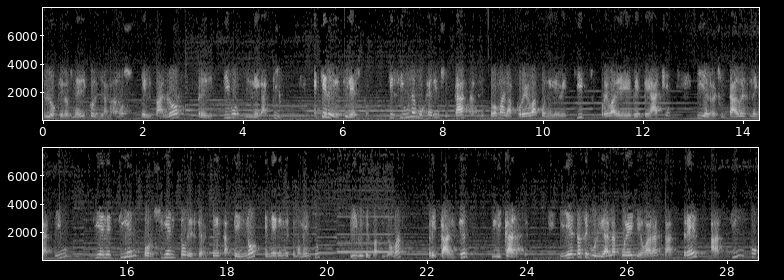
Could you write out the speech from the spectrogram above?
lo que los médicos llamamos el valor predictivo negativo. ¿Qué quiere decir esto? Que si una mujer en su casa se toma la prueba con el EBKIT, su prueba de EBPH, y el resultado es negativo, tiene 100% de certeza de no tener en este momento virus del papiloma, precáncer ni cáncer. Y esta seguridad la puede llevar hasta 3 a 5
